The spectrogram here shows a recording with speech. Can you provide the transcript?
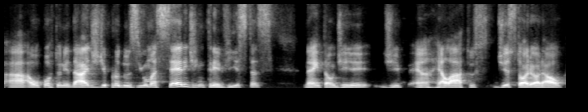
a, a oportunidade de produzir uma série de entrevistas, né, então de, de uh, relatos de história oral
